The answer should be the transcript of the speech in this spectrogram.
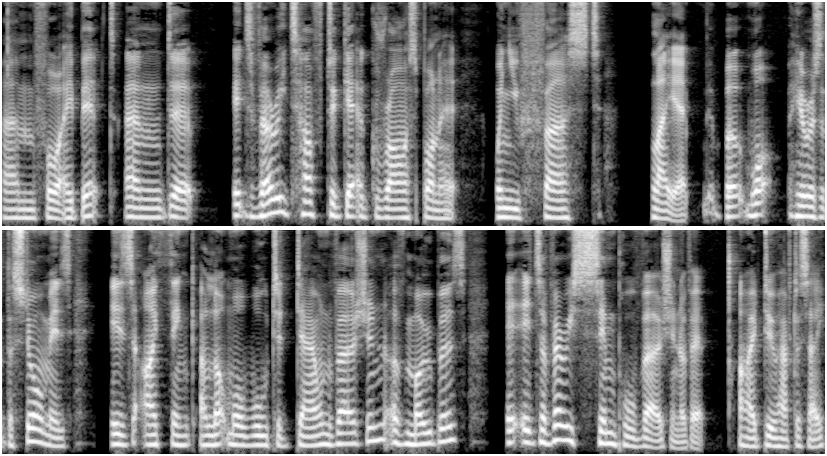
um, for a bit, and uh, it's very tough to get a grasp on it when you first play it. But what Heroes of the Storm is, is I think a lot more watered down version of MOBAs. It's a very simple version of it, I do have to say.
